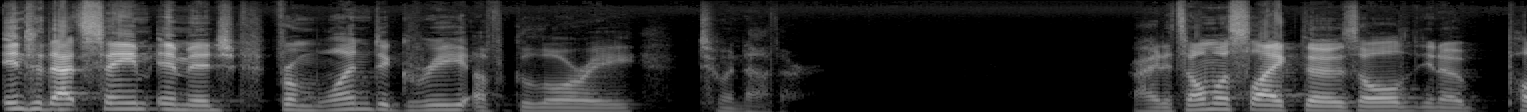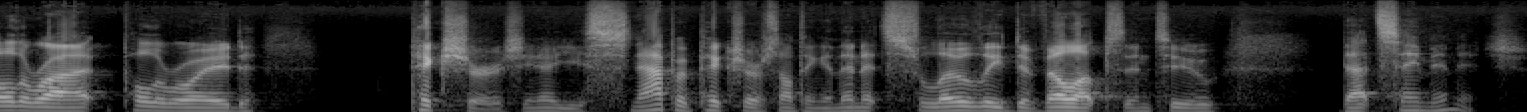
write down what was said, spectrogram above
into that same image from one degree of glory to another. Right? It's almost like those old, you know, Polaroid, Polaroid pictures. You know, you snap a picture of something and then it slowly develops into that same image.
